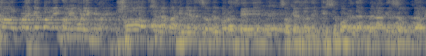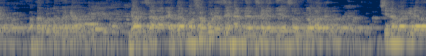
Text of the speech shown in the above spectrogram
হাত থেকে বালি গুলি। উড়ে সব সেনাবাহিনীর চোখে পড়েছে। চোখে যদি কিছু পড়ে, দেখবেন আগে চোখ ধরে কথা বলবেন না কেন? গাড়ি চালান একটা মশা পড়েছে, হ্যান্ডেল ছেড়ে দিয়ে চোখ ডলাবেন সেনাবাহিনীরা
